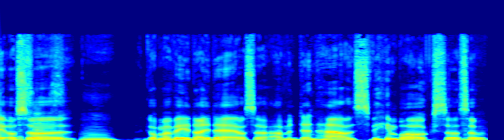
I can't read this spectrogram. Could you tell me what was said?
eh, och så. Mm. går man vidare i det och så, ja men den här är svinbra också. Så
